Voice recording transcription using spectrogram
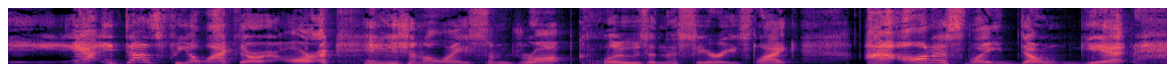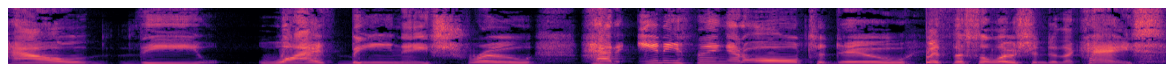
yeah, it does feel like there are occasionally some drop clues in the series. Like, I honestly don't get how the wife being a shrew had anything at all to do with the solution to the case.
